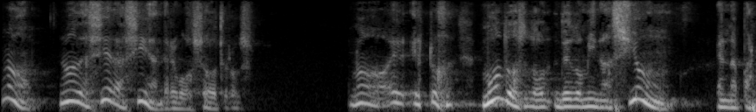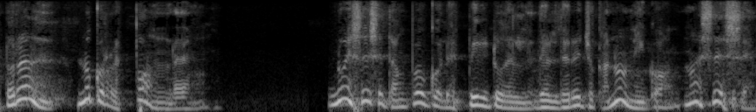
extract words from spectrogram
No, no de ser así entre vosotros. No, e, estos modos de dominación en la pastoral no corresponden. No es ese tampoco el espíritu del, del derecho canónico, no es ese.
